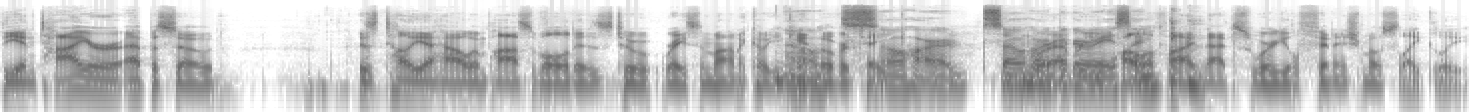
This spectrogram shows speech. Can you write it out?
the entire episode is tell you how impossible it is to race in Monaco. You can't No, overtake So hard. So hard to wherever go you racing. qualify, that's where you'll finish most likely.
